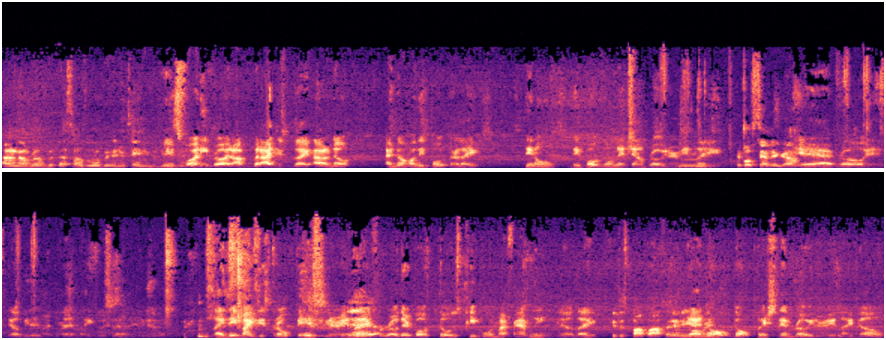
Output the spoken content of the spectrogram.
I don't know, bro, but that sounds a little bit entertaining to me. It's man. funny, bro. And I'm, but I just like I don't know. I know how they both are like. They don't. They both don't let down, bro. You know what I mean? Mm. Like, They both stand their ground. yeah, bro. And they'll be there like, what? Like, what's up? You know? like they might just throw fists. You know what I mean? Yeah. Like for real, they're both those people in my family. You know, like Could just pop off at any yeah, moment. don't don't push them, bro. You know what I mean? Like don't.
